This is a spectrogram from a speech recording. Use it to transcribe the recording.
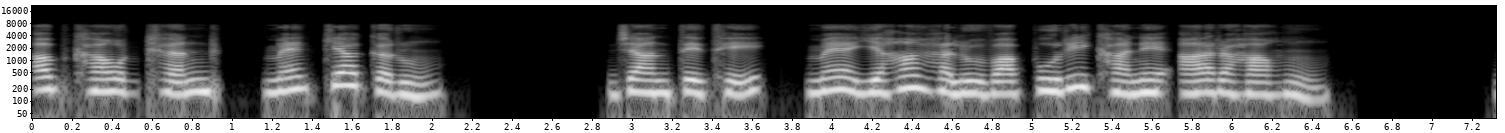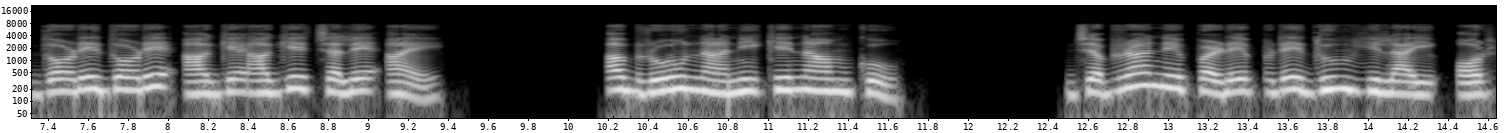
अब खाओ ठंड, मैं क्या करूँ? जानते थे मैं यहाँ हलवा पूरी खाने आ रहा हूँ। दौड़े दौड़े आगे आगे चले आए। अब रो नानी के नाम को। जबरा ने पड़े पड़े दुम हिलाई और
